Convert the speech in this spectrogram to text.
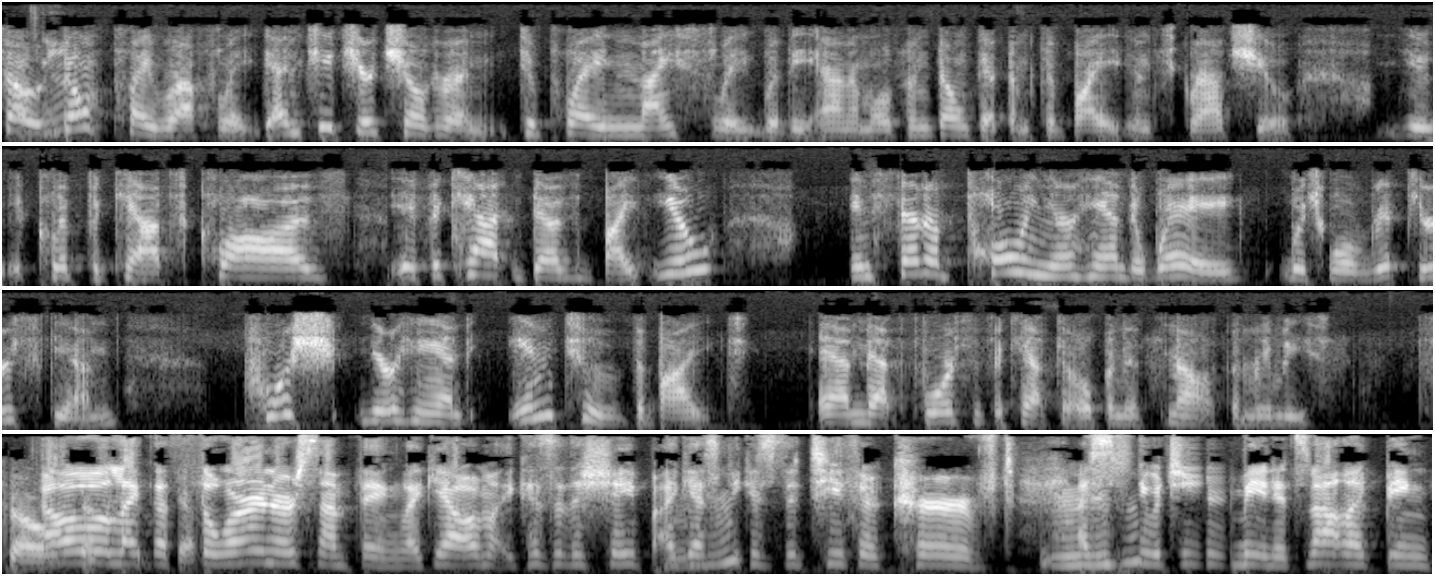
So don't play roughly, and teach your children to play nicely with the animals, and don't get them to bite and scratch you. You clip the cat's claws. If the cat does bite you, instead of pulling your hand away, which will rip your skin, push your hand into the bite, and that forces the cat to open its mouth and release. So oh, like a thorn or something. Like yeah, because of the shape. I Mm-hmm. guess because the teeth are curved. I see what you mean. It's not like being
